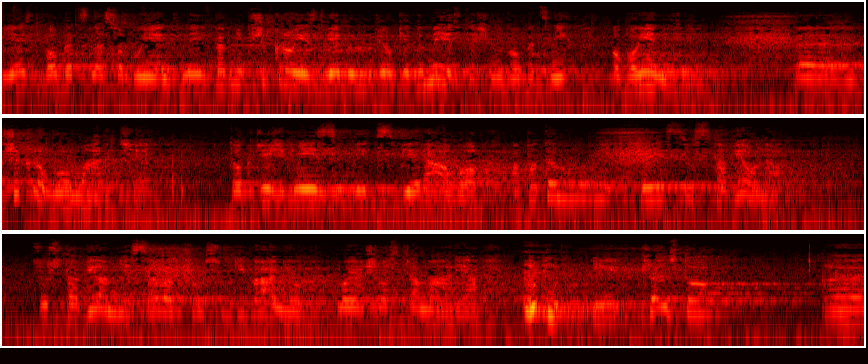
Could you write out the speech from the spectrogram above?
jest wobec nas obojętny i pewnie przykro jest wielu ludziom, kiedy my jesteśmy wobec nich obojętni. E, przykro było Marcie. To gdzieś w niej zbi- zbierało, a potem mówi, że jest zostawiona. Zostawiła mnie sama przy usługiwaniu, moja siostra Maria. I często E,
